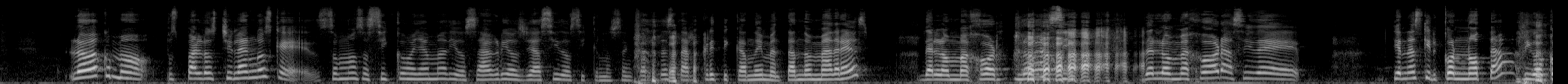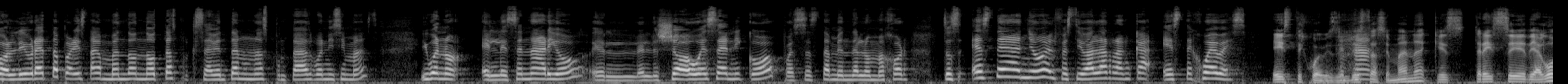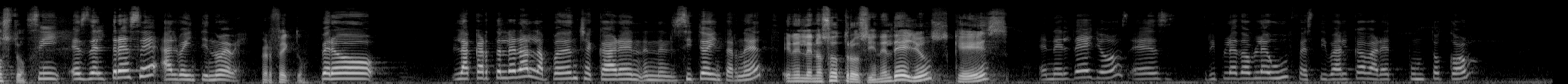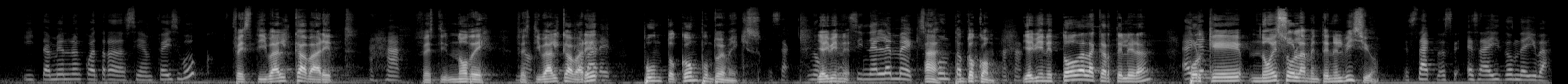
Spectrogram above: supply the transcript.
Luego como, pues para los chilangos que somos así como llama diosagrios y ácidos y que nos encanta estar criticando y inventando madres, de lo mejor, ¿no? Así, de lo mejor, así de tienes que ir con nota, digo, con libreta, pero ahí están dando notas porque se avientan unas puntadas buenísimas. Y bueno, el escenario, el, el show escénico, pues es también de lo mejor. Entonces, este año el festival arranca este jueves. Este jueves, del de esta semana, que es 13 de agosto. Sí, es del 13 al 29. Perfecto. Pero la cartelera la pueden checar en, en el sitio de internet. En el de nosotros y en el de ellos, que es En el de ellos es www.festivalcabaret.com y también lo encuentran así en Facebook. Festival Cabaret. Ajá. Festi- no de, No, festivalcabaret.com.mx. Exacto. y ahí viene Sin LMX. ah, punto punto com. Y ahí viene toda la cartelera, Ahí porque no es solamente en el vicio. Exacto, es, es ahí donde iba.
